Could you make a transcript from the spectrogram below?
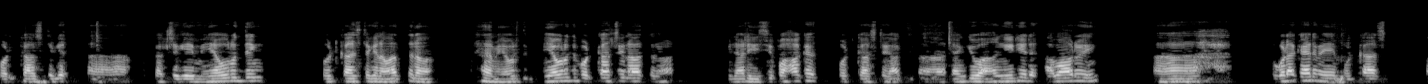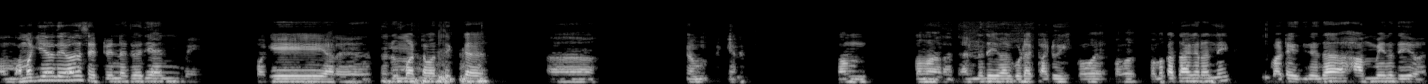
පොඩ්කාස්ට් එක පොඩ්කාස්ට් එකේ මේ අවුරුද්දෙන් පොඩ්කාස්ට් එක නවත්තනවා. හා මේ අවුරුද්ද මේ අවුරුද්දේ පොඩ්කාස්ට් එක නවත්තනවා. විනාඩි 25ක පොඩ්කාස්ට් එකක්. ටැංක් යූ අහන් හිටියට අමාරුවෙන්. ආ, ගොඩක් අයට මේ පොඩ්කාස්ට් මම කියන දේවල් සෙට් වෙන්නේ නැතුව තියන්නේ මේ මගේ අර දැනුම් මට්ටමත් එක්ක ආ, නම් කියන්නේ මං මම අර දන්න දේවල් ගොඩක් අඩුයි. මම මම මම කතා කරන්නේ මට එදිනෙදා හම්බ වෙන දේවල්.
